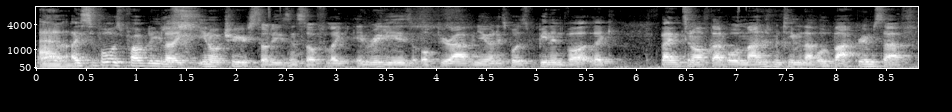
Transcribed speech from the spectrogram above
Well, Um, I suppose probably like you know through your studies and stuff like it really is up your avenue and I suppose being involved like bouncing off that whole management team and that whole backroom staff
